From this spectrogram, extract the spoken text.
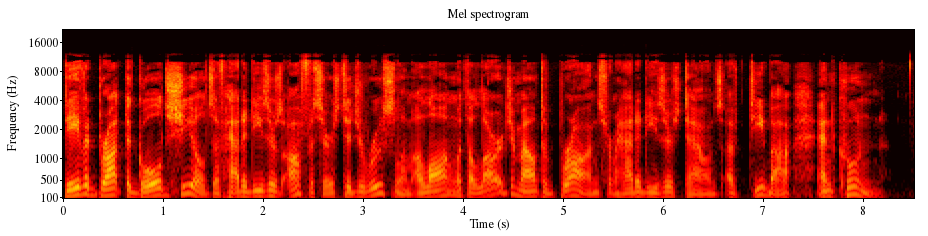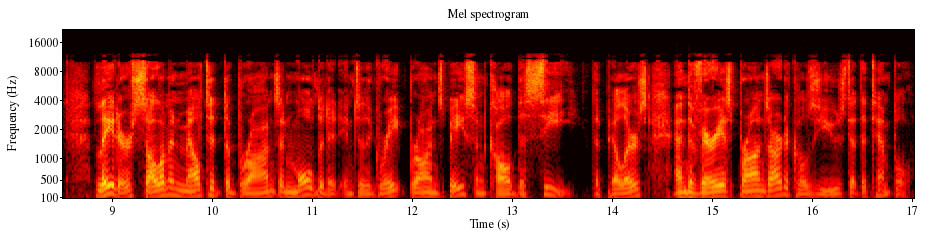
David brought the gold shields of Hadadezer's officers to Jerusalem, along with a large amount of bronze from Hadadezer's towns of Tebah and Cun. Later, Solomon melted the bronze and molded it into the great bronze basin called the sea, the pillars, and the various bronze articles used at the temple.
